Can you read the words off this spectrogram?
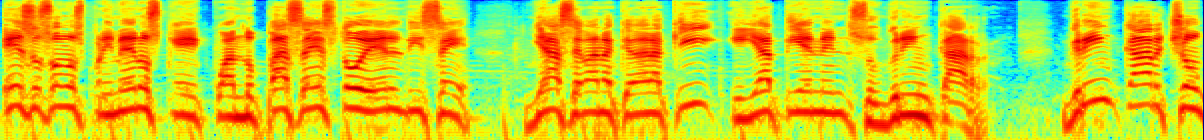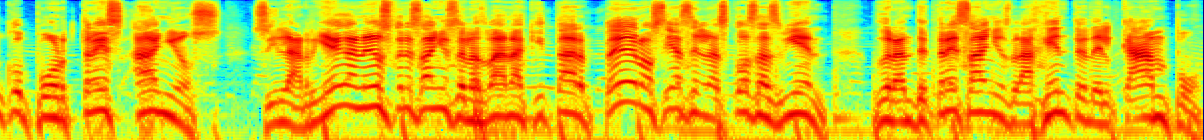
Esos son los primeros que cuando pasa esto, él dice, ya se van a quedar aquí y ya tienen su Green Card. Green Card Choco por tres años. Si la riegan esos tres años se las van a quitar. Pero si hacen las cosas bien, durante tres años la gente del campo,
